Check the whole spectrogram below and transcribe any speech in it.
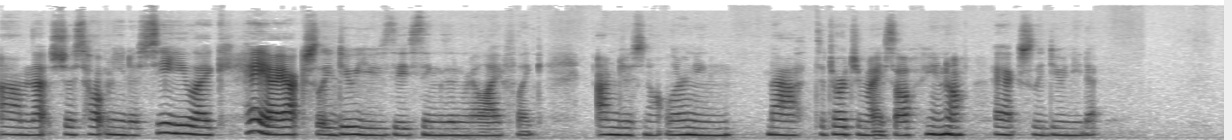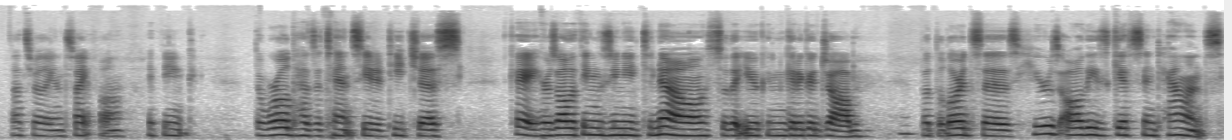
um, that's just helped me to see like hey i actually do use these things in real life. Like i'm just not learning math to torture myself you know? I actually do need it. That's really insightful. I think the world has a tendency to teach us okay here's all the things you need to know so that you can get a good job but the lord says here's all these gifts and talents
